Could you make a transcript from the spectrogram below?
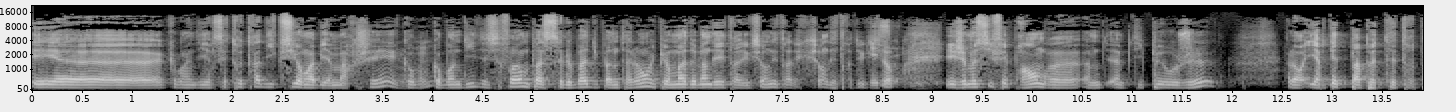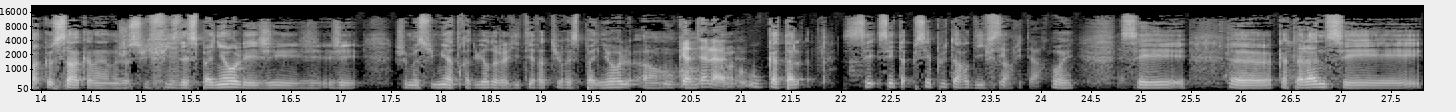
Et euh, comment dire, cette traduction a bien marché. Comme, mhm. comme on dit, des fois on passe le bas du pantalon et puis on m'a demandé des traductions, des traductions, des traductions. Et, je me suis fait prendre euh, un, petit peu au jeu. Alors il y a peut-être pas peut-être pas que ça quand même. Je suis fils mhm. d'espagnol et j'ai, j'ai, je me suis mis à traduire de la littérature espagnole en, ou catalane. ou catalane. C'est, c'est, c'est plus tardif ça. C'est plus tard. Oui. C'est euh, catalane, c'est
